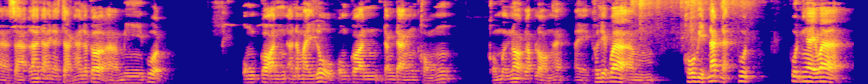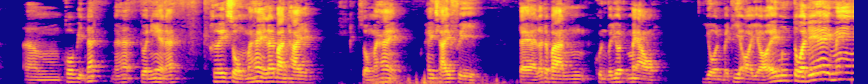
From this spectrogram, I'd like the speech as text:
อ่าสหราชอาณาจักรนะแล้วก็อ่ามีพวกองค์กรอนามัยโลก องค์กรดังๆของของเมืองนอกรับรองฮะไอเขาเรียกว่าอ่าโควิดนัดน่ะพูดพูดง่ายว่าอ่าโควิดนัดนะฮะตัวนี้นะเคยส่งมาให้รัฐบาลไทย ส่งมาให้ให้ใช้ฟรี แต่รัฐบาลคุณประยุทธ์ไม่เอา โยนไปที่ออยอ้ยมึงตัวจดิแม่ง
